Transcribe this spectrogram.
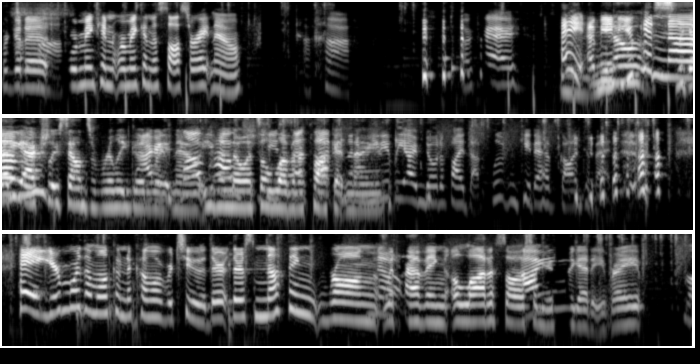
We're gonna Uh-huh. we're making we're making the sauce right now. Uh-huh. Okay. Hey, I You mean, know, you can Spaghetti um, actually sounds really good I right now, even though it's 11 o'clock at night. Immediately, I'm notified that Flute and Kita have gone to bed. Hey, you're more than welcome to come over too. There there's nothing wrong with having a lot of sauce in your spaghetti, right? Good.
